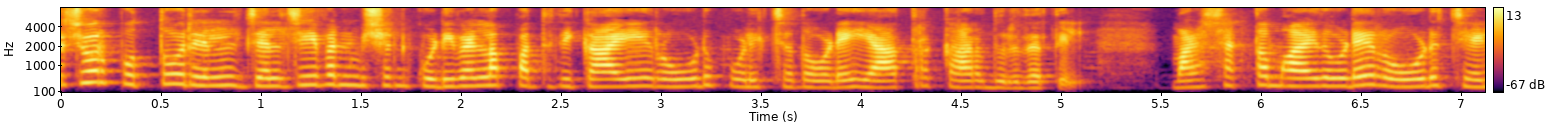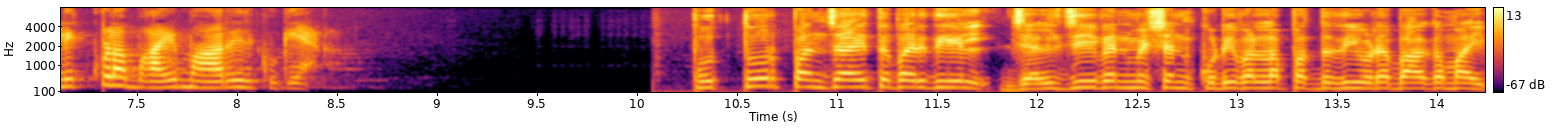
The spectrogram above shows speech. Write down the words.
തൃശൂർ പുത്തൂരിൽ ജൽജീവൻ മിഷൻ കുടിവെള്ള പദ്ധതിക്കായി റോഡ് പൊളിച്ചതോടെ യാത്രക്കാർ ദുരിതത്തിൽ. മഴ ശക്തമായതോടെ റോഡ് ചെളിക്കുളമായി മാറിയിരിക്കുകയാണ്. പുത്തൂർ പഞ്ചായത്ത് പരിധിയിൽ ജൽജീവൻ മിഷൻ കുടിവെള്ള പദ്ധതിയുടെ ഭാഗമായി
